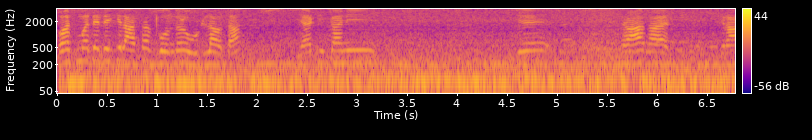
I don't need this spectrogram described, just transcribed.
बसमध्ये देखील असाच गोंधळ उडला होता. या ठिकाणी जे ग्राहक आहेत ग्रा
